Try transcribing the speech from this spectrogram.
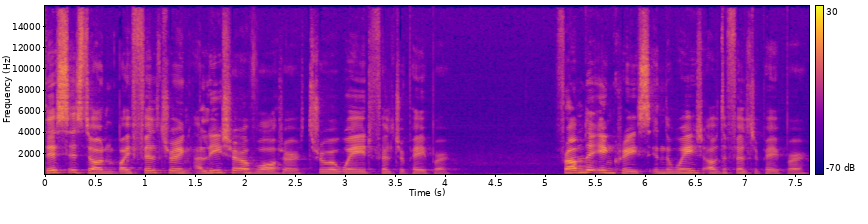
This is done by filtering a litre of water through a weighed filter paper. From the increase in the weight of the filter paper,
